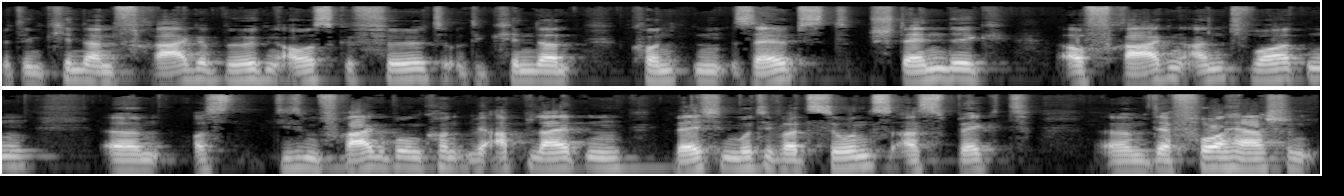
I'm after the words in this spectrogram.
mit den Kindern Fragebögen ausgefüllt und die Kinder konnten selbstständig auf Fragen antworten. Ähm, aus diesem Fragebogen konnten wir ableiten, welchen Motivationsaspekt ähm, der vorherrschende,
